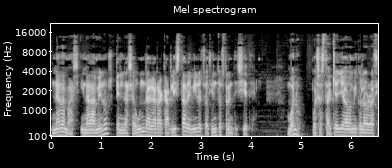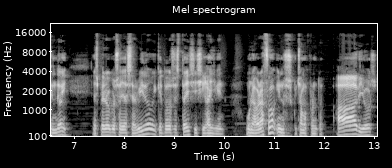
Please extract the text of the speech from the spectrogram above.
Nada más y nada menos que en la Segunda Guerra Carlista de 1837. Bueno, pues hasta aquí ha llegado mi colaboración de hoy. Espero que os haya servido y que todos estéis y sigáis bien. Un abrazo y nos escuchamos pronto. Adiós.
